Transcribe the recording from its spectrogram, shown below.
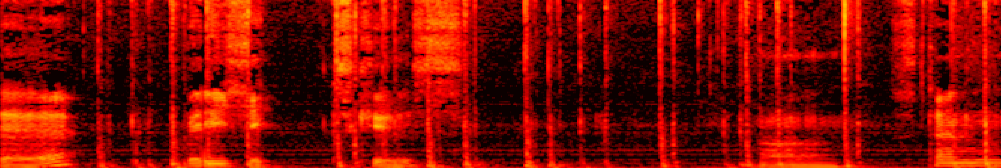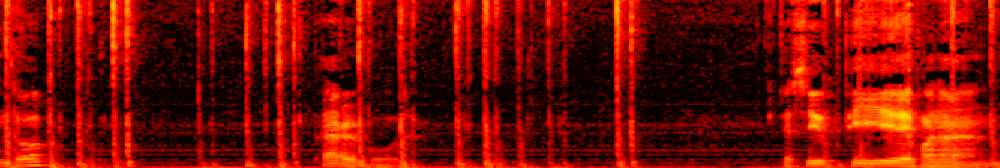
네, basic skills. 어, stand-up paddleboard SUP에 관한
